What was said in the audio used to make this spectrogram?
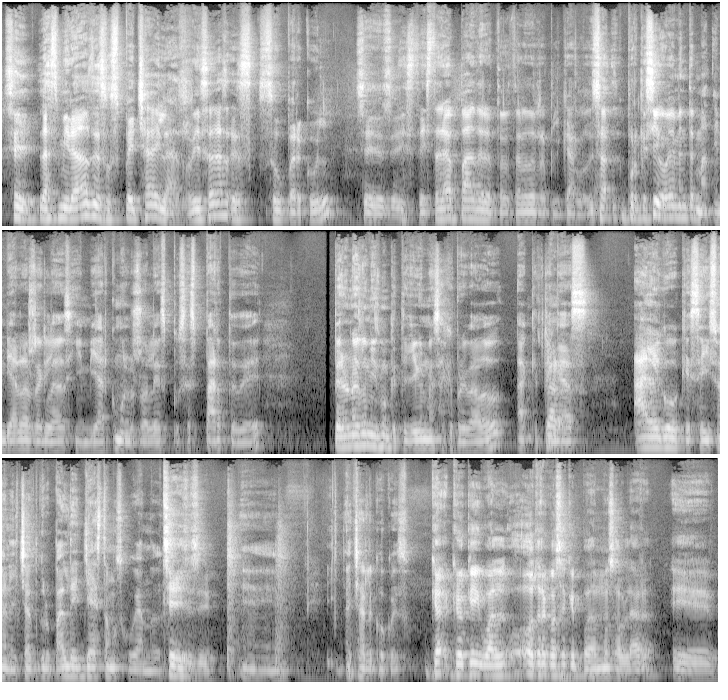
Sí, las miradas de sospecha y las risas. Es súper cool. sí, sí. sí. Este, estaría padre tratar de replicarlo. O sea, porque sí, obviamente enviar las reglas y enviar como los roles, pues es parte de. Pero no es lo mismo que te llegue un mensaje privado a que Claro. tengas algo que se hizo en el chat grupal de ya estamos jugando. Sí, sí, sí. Eh, echarle coco a eso. Cre- Creo que igual otra cosa que podemos hablar, eh,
